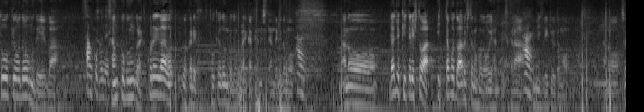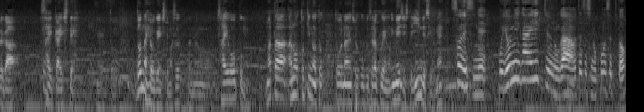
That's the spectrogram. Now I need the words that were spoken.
ー、東京ドームで言えば3個分です。3個分ぐらい。これが分かりやすい。東京ドームがどのくらいかって話なんだけども、はい、あのラジオ聞いてる人は行ったことある人の方が多いはずですから、はい、イメージできると思う。あのそれが再開して、どんな表現してます？あの再オープン。またあの時の東南植物楽園をイメージしていいんですよね。そうですね。もうよみがえりっていうのが私たちのコンセプト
